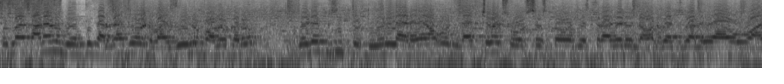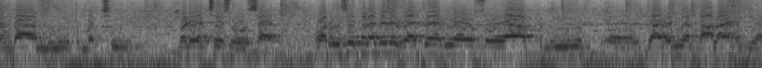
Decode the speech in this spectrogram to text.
ਤੇ ਮੈਂ ਸਾਰਿਆਂ ਨੂੰ ਬੇਨਤੀ ਕਰਦਾ ਕਿ ਉਹ ਐਡਵਾਈਜ਼ਰੀ ਨੂੰ ਫੋਲੋ ਕਰੋ। ਜਿਹੜੇ ਤੁਸੀਂ ਪ੍ਰੋਟੀਨ ਲੈਣੇ ਆ ਉਹ ਨੈਚੁਰਲ ਸੋਰਸਸ ਤੋਂ ਜਿਸ ਤਰ੍ਹਾਂ ਜਿਹੜੇ ਨਾਨ ਵੈਜ ਵਾਲੇ ਆ ਉਹ ਆਂਡਾ ਮੀਟ ਬੜੇ ਅੱਛੇ ਸੋਰਸ ਹੈ ਔਰ ਇਸੇ ਤਰ੍ਹਾਂ ਜਿਹੜੇ ਵੈਜ ਹੈਗੇ ਆ, ਉਹ ਸੋਇਆ, ਪਨੀਰ ਜਾਂ ਜਿਹੜੀਆਂ ਦਾਲਾਂ ਹੈਗੀਆਂ,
